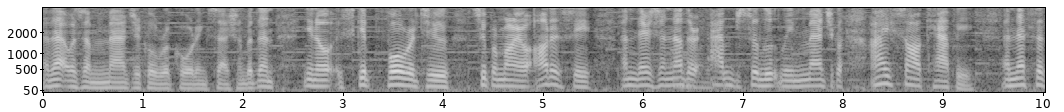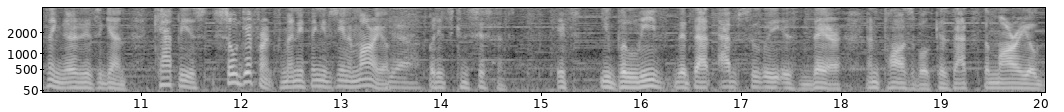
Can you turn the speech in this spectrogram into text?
And that was a magical recording session. But then, you know, skip forward to Super Mario Odyssey, and there's another absolutely magical. I saw Cappy, and that's the thing, there it is again. Cappy is so different from anything you've seen in Mario, Yeah. but it's consistent. It's you believe that that absolutely is there and plausible because that's the Mario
